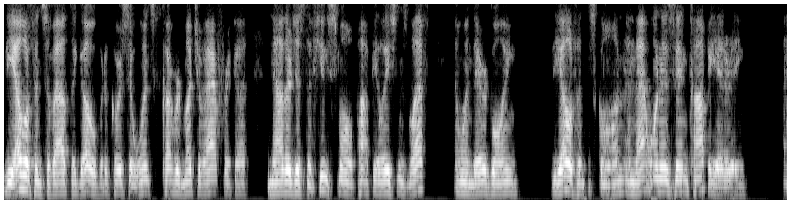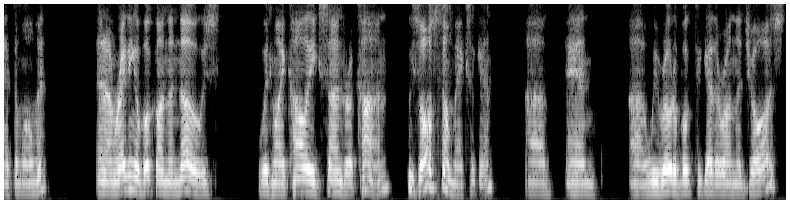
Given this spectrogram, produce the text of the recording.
the elephants about to go. But of course, it once covered much of Africa. Now there are just a few small populations left. And when they're going, the elephant's gone. And that one is in copy editing at the moment. And I'm writing a book on the nose with my colleague Sandra Kahn, who's also Mexican. Uh, and uh, we wrote a book together on the jaws,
